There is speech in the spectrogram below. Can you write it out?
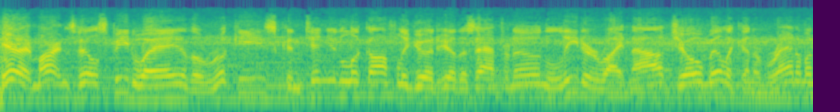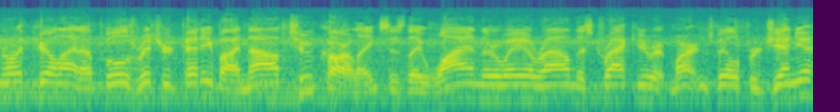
Here at Martinsville Speedway, the rookies continue to look awfully good here this afternoon. Leader right now, Joe Millikan of Randleman, North Carolina, pulls Richard Petty by now two car lengths as they wind their way around this track here at Martinsville, Virginia.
